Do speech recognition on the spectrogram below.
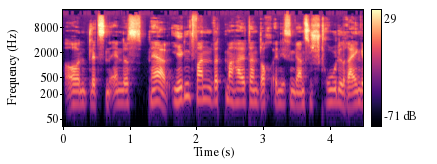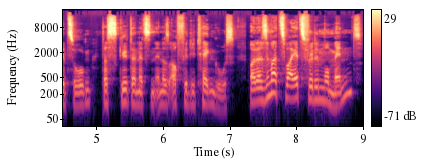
Und letzten Endes, ja, irgendwann wird man halt dann doch in diesen ganzen Strudel reingezogen. Das gilt dann letzten Endes auch für die Tangos. Und da sind wir zwar jetzt für den Moment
